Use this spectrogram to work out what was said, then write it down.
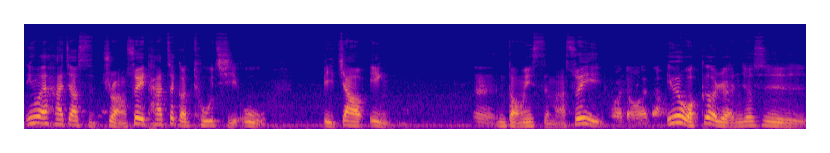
因为它叫 strong，所以它这个凸起物比较硬。嗯，你懂意思吗？所以我懂我懂，因为我个人就是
